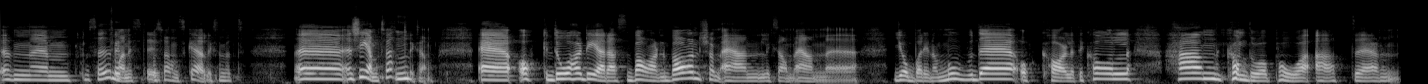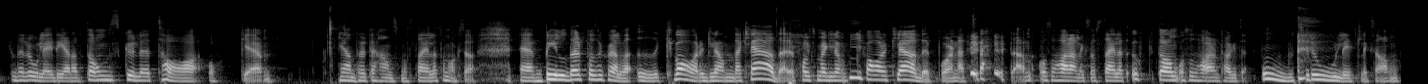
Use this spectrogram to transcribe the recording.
En, vad säger man på svenska? Liksom ett, Eh, en kemtvätt. Mm. Liksom. Eh, och då har deras barnbarn, som är en, liksom en, eh, jobbar inom mode och har lite koll, han kom då på att den roliga idén att de skulle ta och jag antar att det är han som har stylat dem också. Eh, bilder på sig själva i kvarglömda kläder. Folk som har glömt kvar kläder på den här tvätten. Och så har han liksom stylat upp dem och så har han tagit otroligt liksom,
